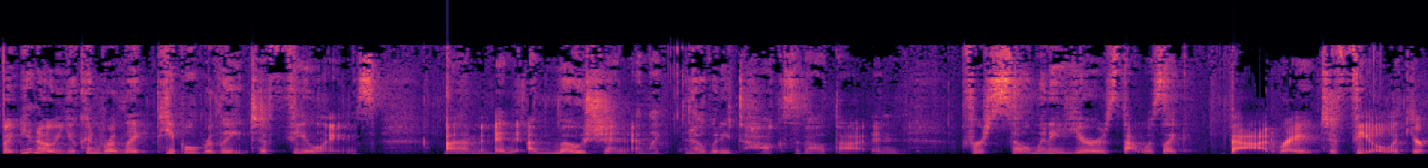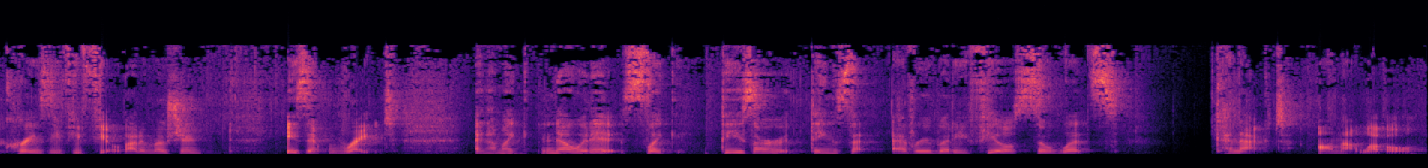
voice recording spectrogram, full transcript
But you know, you can relate. People relate to feelings um, mm-hmm. and emotion, and like nobody talks about that. And for so many years, that was like bad, right? To feel like you're crazy if you feel that emotion isn't right. And I'm like, no, it is. Like these are things that everybody feels. So let's connect on that level.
